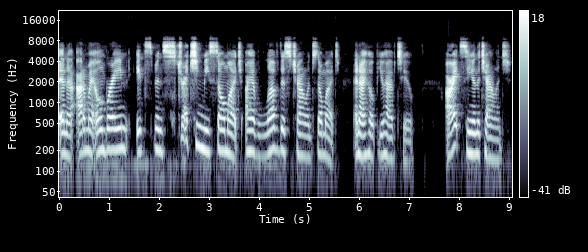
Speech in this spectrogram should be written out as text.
and uh, out of my own brain, it's been stretching me so much. I have loved this challenge so much, and I hope you have too. All right, see you in the challenge.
